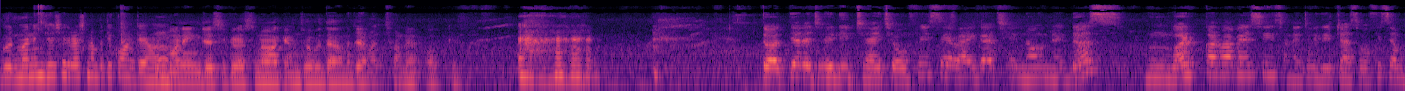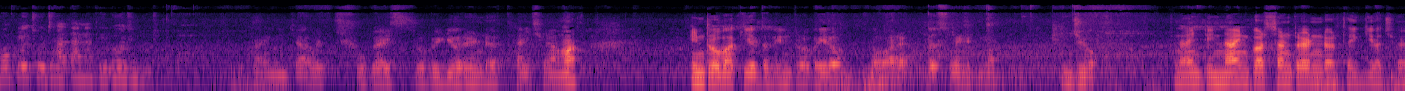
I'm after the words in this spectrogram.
ગુડ મોર્નિંગ જય શ્રી કૃષ્ણ. બધી કોણ કે ગુડ હું? મોર્નિંગ જય શ્રી કૃષ્ણ. કેમ છો બધા? મજામાં છો ને? ઓકે તો અત્યારે જયદીપ જાય છે ઓફિસે વાગ્યા છે નવ ને દસ. હું વર્ક કરવા બેસીશ અને જયદીપ જશે ઓફિસે. મોકલું છું, જાતા નથી રોજનું કાંઈ નહીં જાવ છું ગાઈસ જો વીડિયો રેન્ડર થાય છે આમાં. ઇન્ટ્રો બાકી હતો ઇન્ટ્રો કર્યો. તમારે દસ મિનિટમાં. જો નાઇન્ટી નાઇન પર્સન્ટ રેન્ડર થઈ ગયો છે.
